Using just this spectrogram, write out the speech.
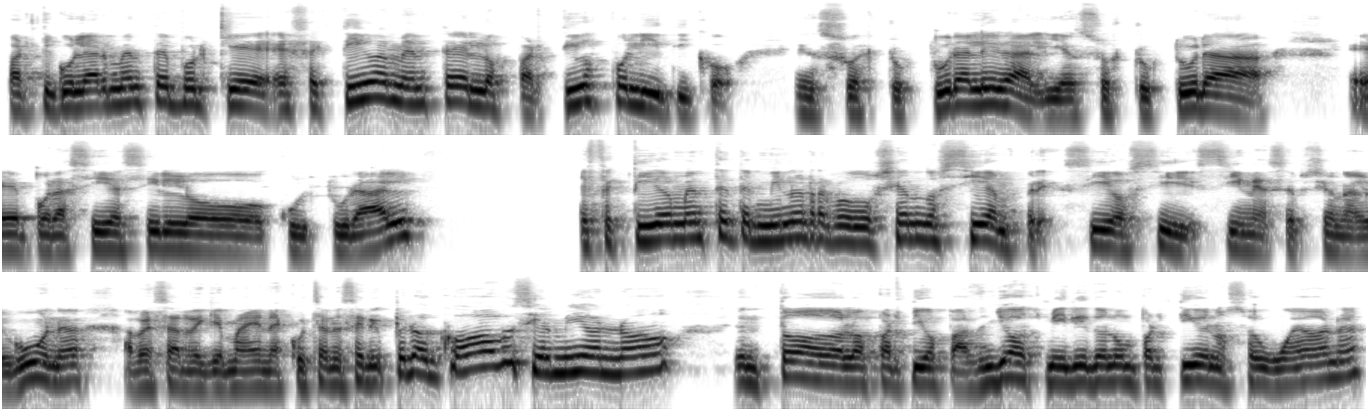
particularmente porque efectivamente los partidos políticos en su estructura legal y en su estructura eh, por así decirlo, cultural, efectivamente terminan reproduciendo siempre, sí o sí, sin excepción alguna, a pesar de que me vayan a escuchar en serio, pero ¿cómo si el mío no? En todos los partidos pasan. Yo milito en un partido y no soy hueona.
